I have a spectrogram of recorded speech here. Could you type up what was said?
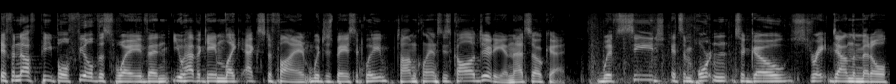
If enough people feel this way, then you have a game like XDefiant, which is basically Tom Clancy's Call of Duty, and that's okay. With Siege, it's important to go straight down the middle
